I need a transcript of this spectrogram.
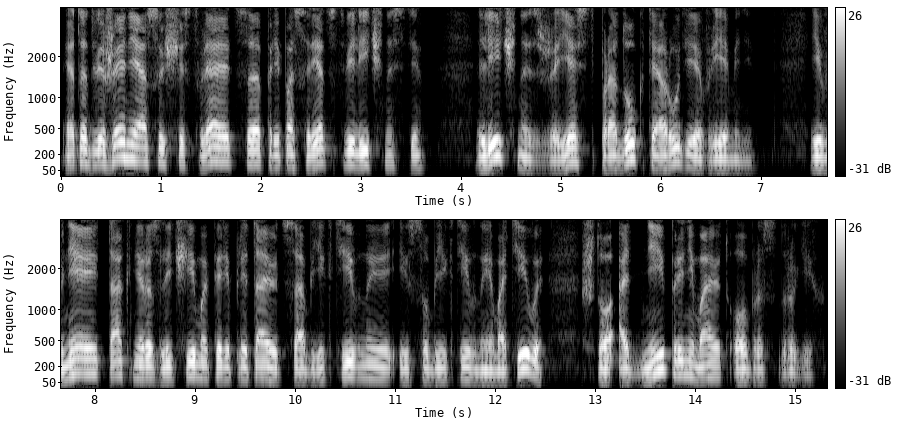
«Это движение осуществляется при посредстве личности. Личность же есть продукт и орудие времени и в ней так неразличимо переплетаются объективные и субъективные мотивы, что одни принимают образ других.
